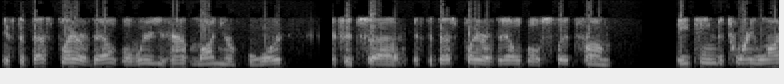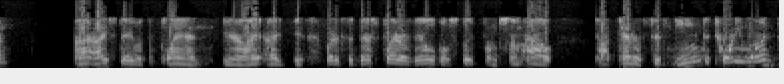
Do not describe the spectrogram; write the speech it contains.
if the best player available where you have them on your board, if it's uh, if the best player available slid from 18 to 21, I, I stay with the plan. You know, I, I but if the best player available slid from somehow top 10 or 15 to 21,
